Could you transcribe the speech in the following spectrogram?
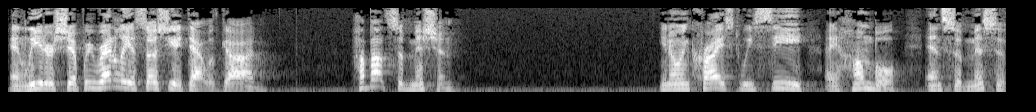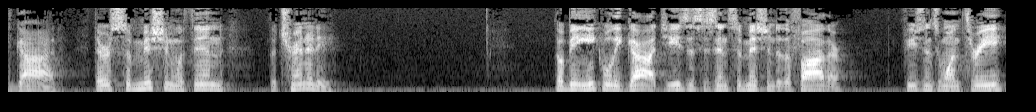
and leadership, we readily associate that with God. How about submission? You know, in Christ, we see a humble and submissive God. There is submission within the Trinity. Though being equally God, Jesus is in submission to the Father. Ephesians 1 3,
